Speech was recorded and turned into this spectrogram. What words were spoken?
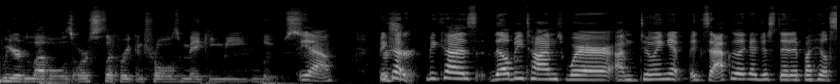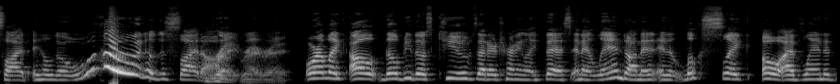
weird levels or slippery controls making me lose. yeah because sure. because there'll be times where i'm doing it exactly like i just did it but he'll slide he'll go woo and he'll just slide off Right. Right. Right. or like I'll there'll be those cubes that are turning like this and I land on it and it looks like oh I've landed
